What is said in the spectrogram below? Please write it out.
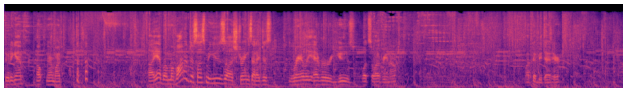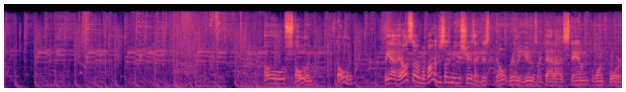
Do it again. Oh, never mind. uh, yeah, but Mavado just lets me use uh, strings that I just rarely ever use whatsoever, you know? Well, I could be dead here. Oh, stolen. Stolen. But yeah, it also, Mavado just lets me use strings I just don't really use, like that uh, stand 1-4.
